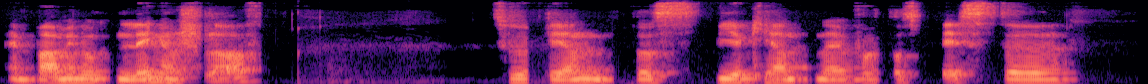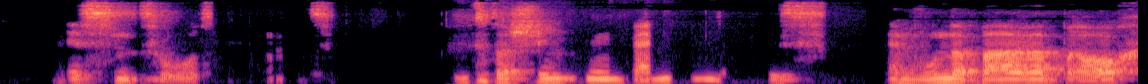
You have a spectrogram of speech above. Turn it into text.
ein paar Minuten länger schlaft, zu erklären, dass wir Kärnten einfach das beste Essen zu Ostern haben. Schinken, Wein ist ein wunderbarer Brauch.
